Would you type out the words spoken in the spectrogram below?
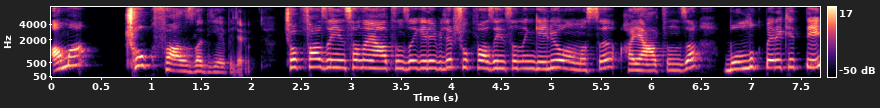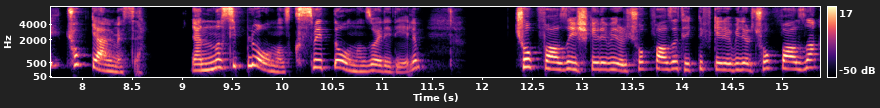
Ama çok fazla diyebilirim. Çok fazla insan hayatınıza gelebilir. Çok fazla insanın geliyor olması hayatınıza bolluk bereket değil, çok gelmesi. Yani nasipli olmanız, kısmetli olmanız öyle diyelim. Çok fazla iş gelebilir, çok fazla teklif gelebilir, çok fazla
